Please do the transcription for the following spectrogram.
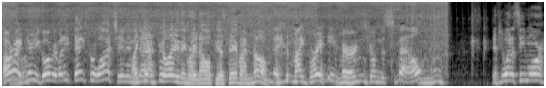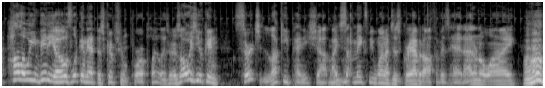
All right, there you go, everybody. Thanks for watching. And I can't feel anything right now, LPS Dave. I'm numb. uh, my brain hurts from the smell. If you want to see more Halloween videos, look in that description for a playlist. As always, you can search Lucky Penny Shop. I, something makes me want to just grab it off of his head. I don't know why. Uh-huh.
